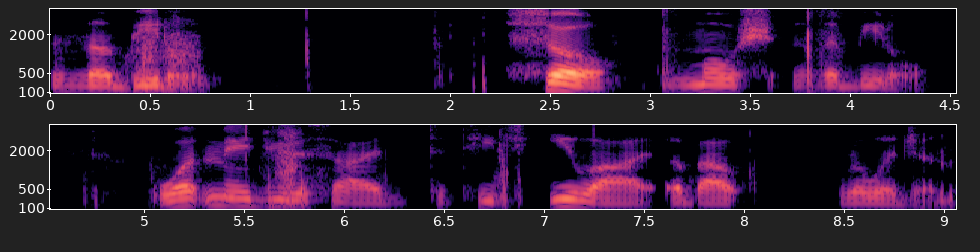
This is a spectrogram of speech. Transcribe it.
the Beadle. So, Mosh the Beadle, what made you decide to teach Eli about religion?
